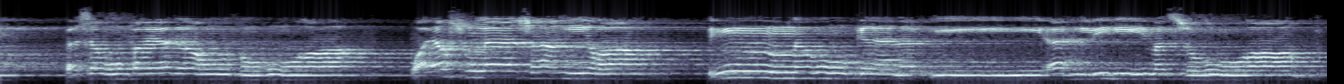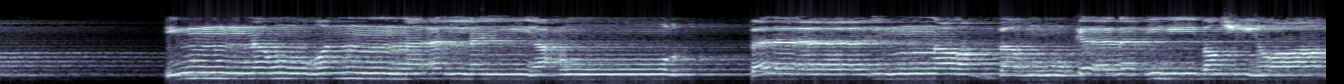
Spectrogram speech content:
ظهره فسوف يدعو ثبورا ويصلى سعيرا. إنه كان في أهله مسرورا. إنه ظن أن لن يحور. فلا إن ربه كان به بصيرا.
